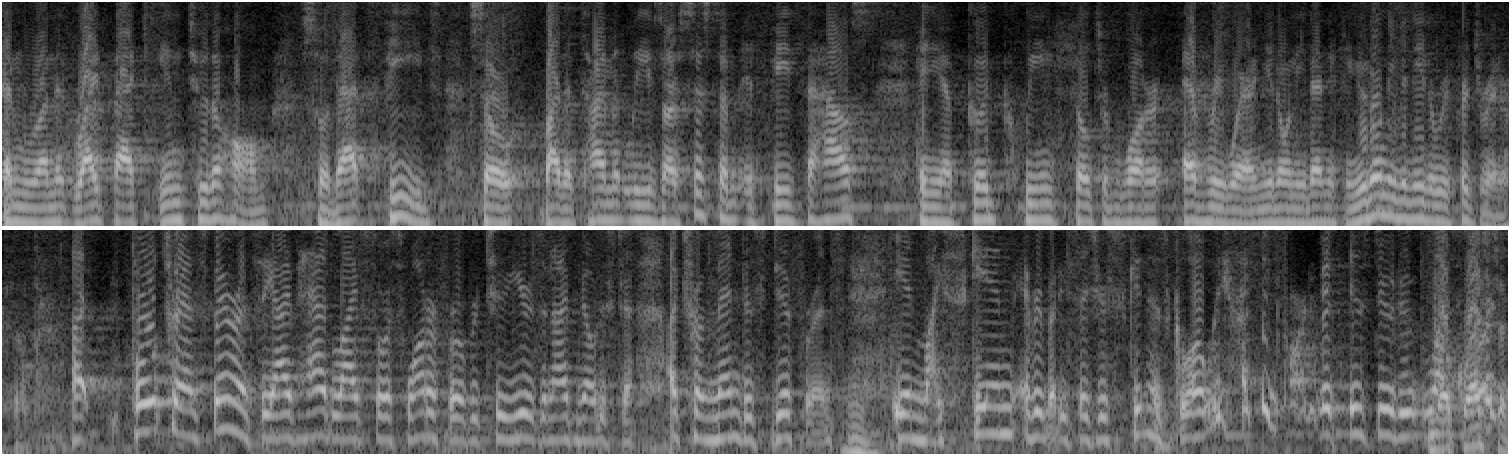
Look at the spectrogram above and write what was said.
and we run it right back into the home. So that feeds, so by the time it leaves our system, it feeds the house, and you have good, clean, filtered water everywhere, and you don't need anything. You don't even need a refrigerator filter. Uh, full transparency, I've had Life Source water for over two years, and I've noticed a, a tremendous difference mm. in my skin. Everybody says your skin is glowy. I think part of it is due to Life no Source.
